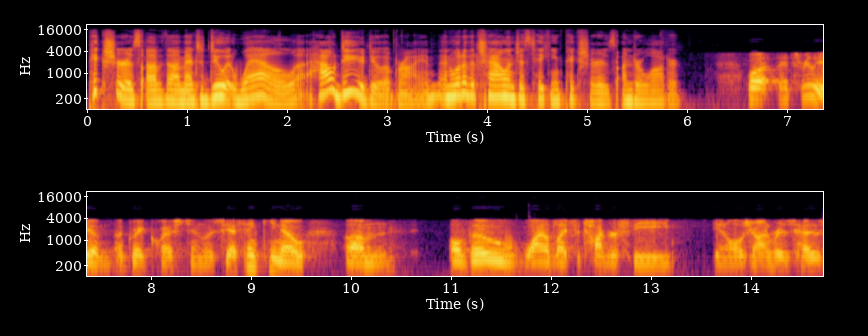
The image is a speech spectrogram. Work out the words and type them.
pictures of them and to do it well. How do you do it, Brian? And what are the challenges taking pictures underwater? Well, it's really a, a great question, Lucy. I think, you know, um, although wildlife photography in all genres has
